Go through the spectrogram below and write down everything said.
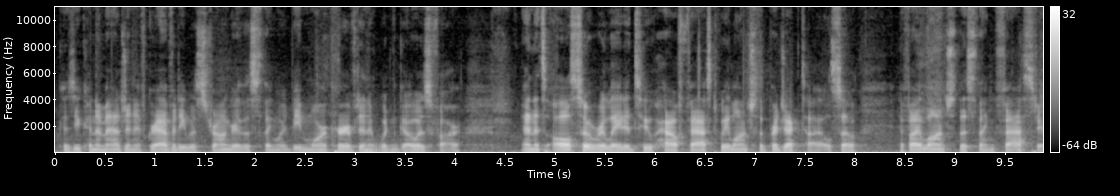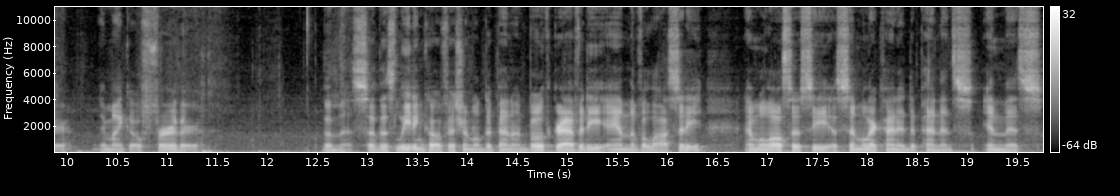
because you can imagine if gravity was stronger this thing would be more curved and it wouldn't go as far. And it's also related to how fast we launch the projectile. So if I launch this thing faster it might go further than this. So this leading coefficient will depend on both gravity and the velocity and we'll also see a similar kind of dependence in this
